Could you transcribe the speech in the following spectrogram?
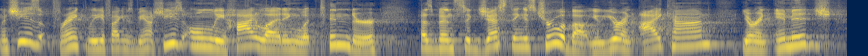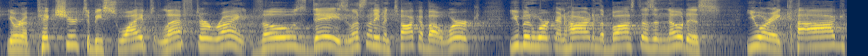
And she's, frankly, if I can just be honest, she's only highlighting what Tinder has been suggesting is true about you. You're an icon, you're an image, you're a picture to be swiped left or right those days. And let's not even talk about work. You've been working hard and the boss doesn't notice. You are a cog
